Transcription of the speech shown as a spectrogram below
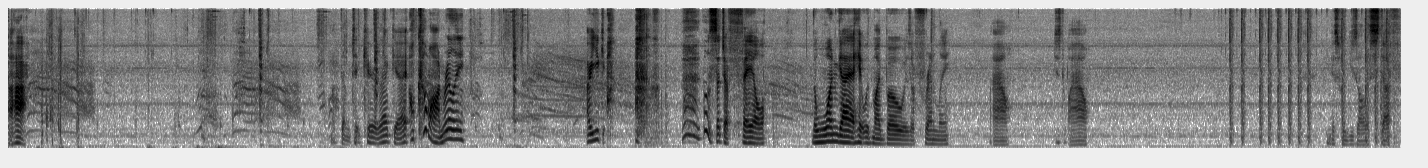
Aha! Let them take care of that guy. Oh, come on, really? Are you... that was such a fail. The one guy I hit with my bow is a friendly. Wow. Just wow. I guess we'll use all this stuff.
